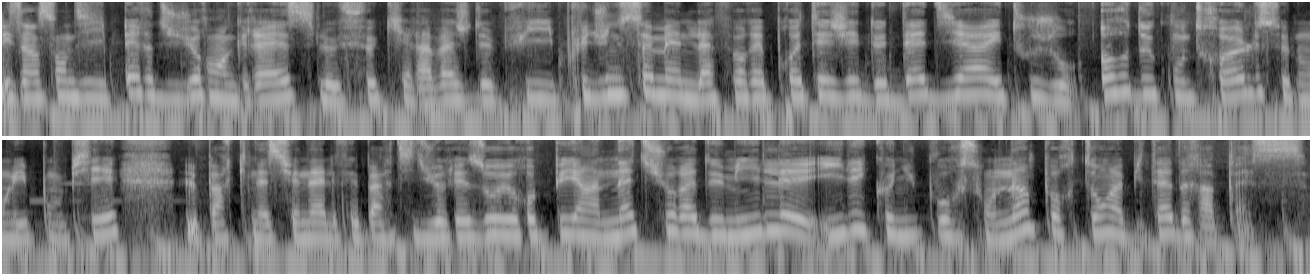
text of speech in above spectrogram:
Les incendies perdurent en Grèce. Le feu qui ravage depuis plus d'une semaine la forêt protégée de Dadia est toujours hors de contrôle selon les pompiers. Le parc national fait partie du réseau européen Natura 2000. Il est connu pour son important habitat de rapaces.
